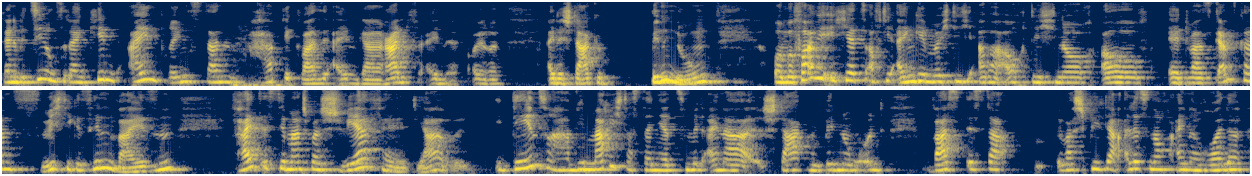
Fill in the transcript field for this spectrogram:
deine Beziehung zu deinem Kind einbringst, dann habt ihr quasi einen Garant für eine, eure, eine starke Bindung. Und bevor ich jetzt auf die eingehen, möchte ich aber auch dich noch auf etwas ganz, ganz Wichtiges hinweisen. Falls es dir manchmal schwerfällt, ja, Ideen zu haben, wie mache ich das denn jetzt mit einer starken Bindung und was ist da, was spielt da alles noch eine Rolle?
